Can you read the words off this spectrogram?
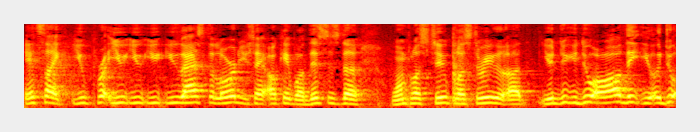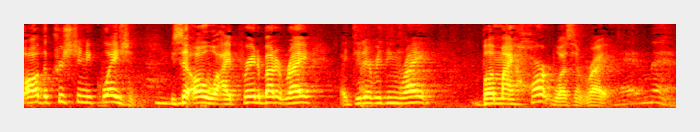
It's like you pray, you, you you you ask the Lord. You say, okay, well, this is the one plus two plus three. Uh, you do you do all the you do all the Christian equation. You say, oh, well, I prayed about it right. I did everything right, but my heart wasn't right. Amen.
